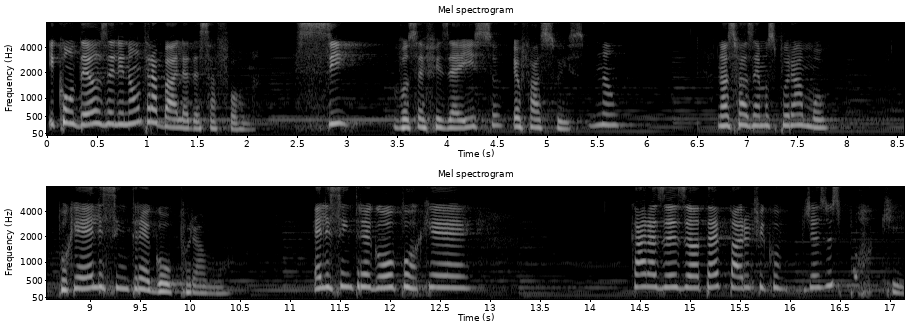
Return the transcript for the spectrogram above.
E com Deus ele não trabalha dessa forma. Se você fizer isso, eu faço isso. Não. Nós fazemos por amor. Porque ele se entregou por amor. Ele se entregou porque. Cara, às vezes eu até paro e fico, Jesus, por quê?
